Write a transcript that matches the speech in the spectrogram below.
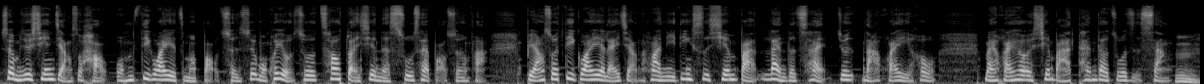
所以我们就先讲说好，我们地瓜叶怎么保存。所以我们会有说超短线的蔬菜保存法。比方说地瓜叶来讲的话，你一定是先把烂的菜就拿回来以后，买回来以后先把它摊到桌子上，嗯，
